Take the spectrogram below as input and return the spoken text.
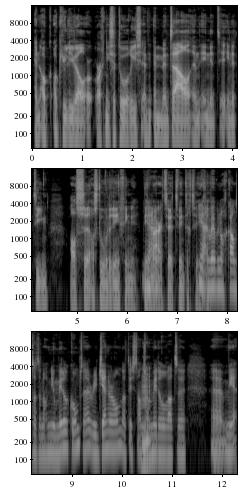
en ook, ook jullie wel organisatorisch en, en mentaal en in het, in het team als, uh, als toen we erin gingen in Ja. maart uh, 2020. Ja, en we hebben nog kans dat er nog een nieuw middel komt. Hè? Regeneron, dat is dan Hmm. zo'n middel wat uh, meer,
